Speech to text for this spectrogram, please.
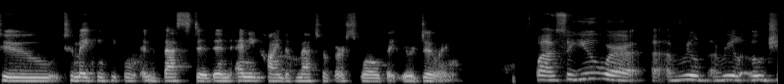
to, to making people invested in any kind of metaverse world that you're doing. Wow, so you were a real a real OG,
